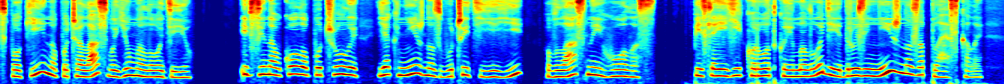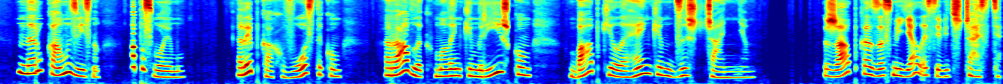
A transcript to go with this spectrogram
спокійно почала свою мелодію. І всі навколо почули, як ніжно звучить її власний голос. Після її короткої мелодії друзі ніжно заплескали. Не руками, звісно, а по-своєму. Рибка хвостиком, равлик маленьким ріжком, бабки легеньким дзищанням. Жабка засміялася від щастя.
